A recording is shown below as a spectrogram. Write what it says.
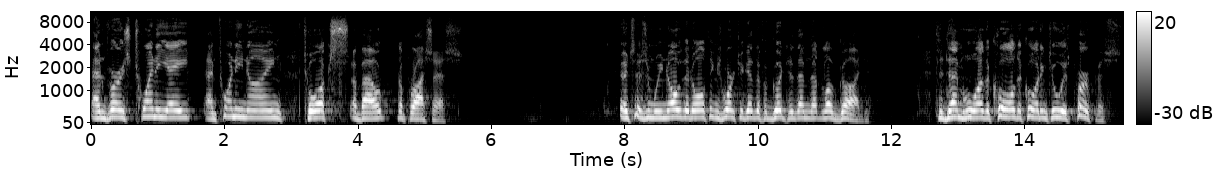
and verse 28 and 29 talks about the process. It says, And we know that all things work together for good to them that love God, to them who are the called according to his purpose.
